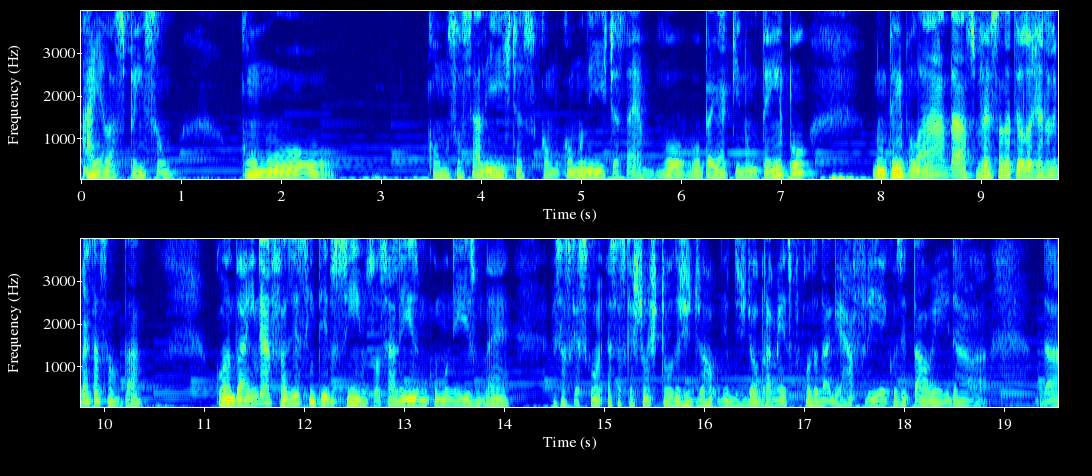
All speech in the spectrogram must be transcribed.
Aí elas pensam como como socialistas, como comunistas, né? Vou, vou pegar aqui num tempo, num tempo lá da subversão da teologia da libertação, tá? Quando ainda fazia sentido sim o socialismo, o comunismo, né? Essas, essas questões todas de, de desdobramentos por conta da Guerra Fria e coisa e tal, e da, da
